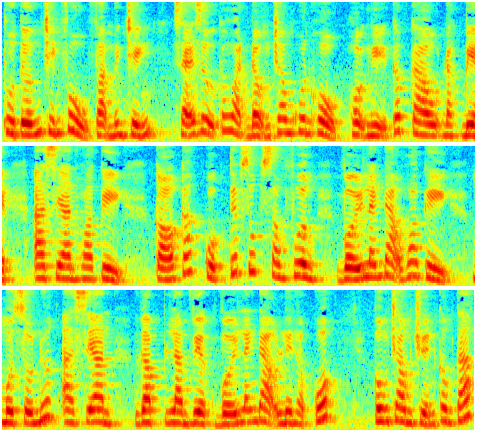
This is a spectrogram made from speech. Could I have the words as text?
Thủ tướng Chính phủ Phạm Minh Chính sẽ dự các hoạt động trong khuôn khổ Hội nghị cấp cao đặc biệt ASEAN-Hoa Kỳ, có các cuộc tiếp xúc song phương với lãnh đạo Hoa Kỳ, một số nước ASEAN gặp làm việc với lãnh đạo Liên Hợp Quốc. Cũng trong chuyến công tác,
